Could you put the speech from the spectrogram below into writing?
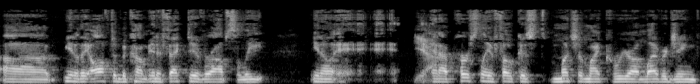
uh, you know, they often become ineffective or obsolete. You know, yeah. and I personally have focused much of my career on leveraging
